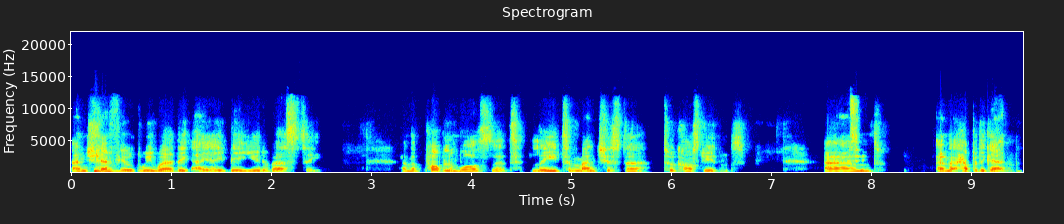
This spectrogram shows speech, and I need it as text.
And mm-hmm. Sheffield, we were the AAB university. And the problem was that Leeds and Manchester took our students. And and that happened again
